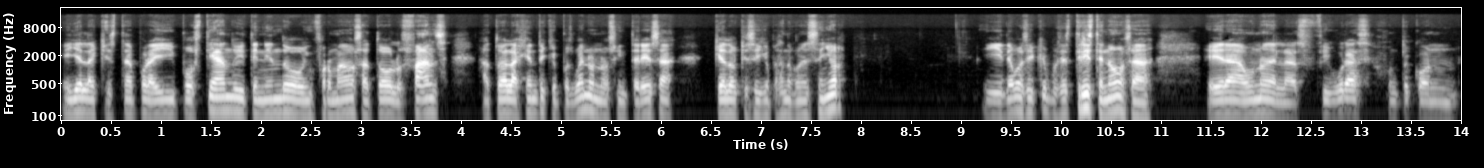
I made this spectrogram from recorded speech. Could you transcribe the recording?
ella es la que está por ahí posteando y teniendo informados a todos los fans, a toda la gente que pues bueno, nos interesa qué es lo que sigue pasando con ese señor y debo decir que pues es triste, ¿no? O sea, era una de las figuras junto con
